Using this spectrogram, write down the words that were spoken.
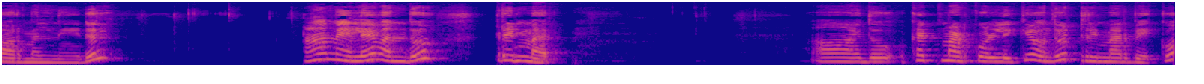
ನಾರ್ಮಲ್ ನೀಡಲ್ ಆಮೇಲೆ ಒಂದು ಟ್ರಿಮ್ಮರ್ ಇದು ಕಟ್ ಮಾಡ್ಕೊಳ್ಳಿಕ್ಕೆ ಒಂದು ಟ್ರಿಮ್ಮರ್ ಬೇಕು.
